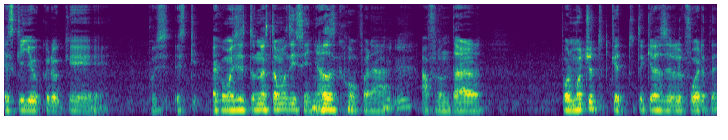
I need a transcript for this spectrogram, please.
Es que yo creo que, pues, es que, como dices tú, no estamos diseñados como para afrontar, por mucho que tú te quieras hacer el fuerte.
